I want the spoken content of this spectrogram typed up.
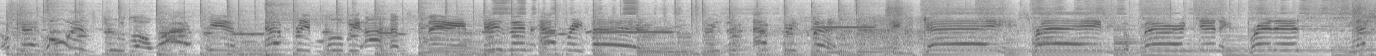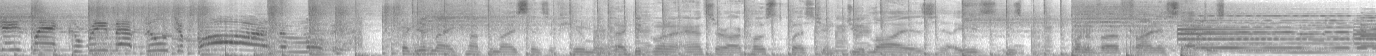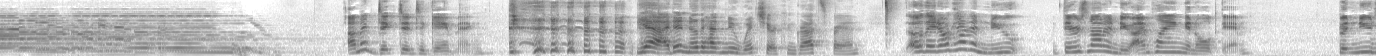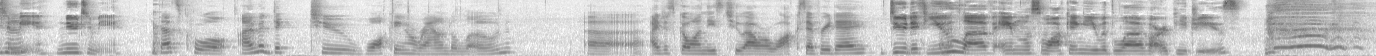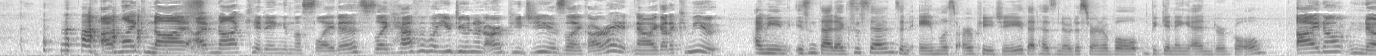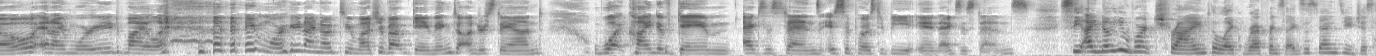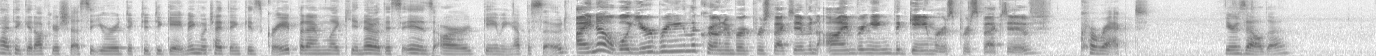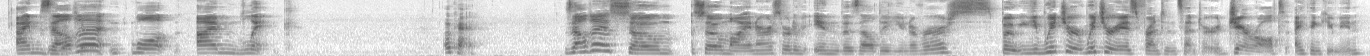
okay? Who is Jude Law? Why is he in every movie I have seen? He's in everything. He's in everything. He's gay, he's straight, he's American, he's British. Next year he's playing Kareem Abdul-Jabbar in the movie. Forgive my compromised sense of humor. I did want to answer our host question. Jude Law is he's he's one of our finest actors. I'm addicted to gaming. Yeah, I didn't know they had a new Witcher. Congrats, Fran. Oh, they don't have a new. There's not a new. I'm playing an old game, but new to me. New to me. That's cool. I'm addicted to walking around alone. Uh, I just go on these two hour walks every day. Dude, if you love aimless walking, you would love RPGs. I'm like not I'm not kidding in the slightest. Like half of what you do in an RPG is like, all right, now I got to commute. I mean, isn't that eXistenZ an aimless RPG that has no discernible beginning, end, or goal? I don't know, and I'm worried my life. I'm worried I know too much about gaming to understand what kind of game eXistenZ is supposed to be in eXistenZ. See, I know you weren't trying to like reference eXistenZ. You just had to get off your chest that you were addicted to gaming, which I think is great. But I'm like, you know, this is our gaming episode. I know. Well, you're bringing the Cronenberg perspective, and I'm bringing the gamer's perspective. Correct. You're Zelda. I'm Zelda. Well, I'm Link. Okay. Zelda is so so minor, sort of in the Zelda universe, but Witcher Witcher is front and center. Geralt, I think you mean.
